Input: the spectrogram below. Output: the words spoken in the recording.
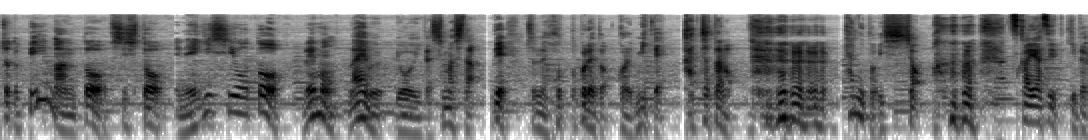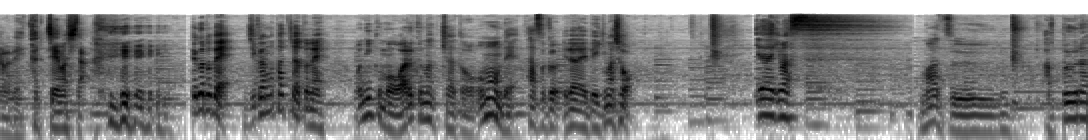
ちょっとピーマンとシシト、ネギ塩とレモン、ライム用意いたしました。で、ちょっとね、ホットプレート、これ見て、買っちゃったの。谷と一緒。使いやすいって聞いたからね、買っちゃいました。ということで、時間が経っちゃうとね、お肉も悪くなっちゃうと思うんで、早速いただいていきましょう。いただきます。まず、油。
